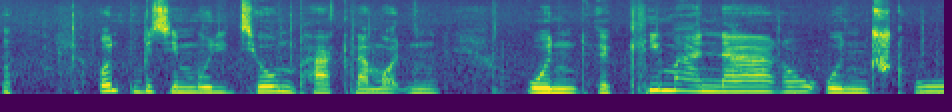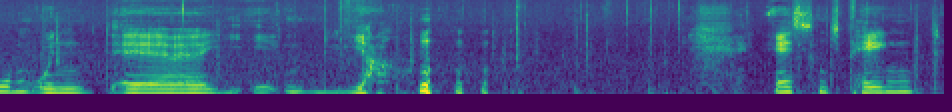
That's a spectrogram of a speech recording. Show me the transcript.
Und ein bisschen Munition, ein paar Klamotten und äh, Klimaanlage und Strom und äh, ja. Essen fängt.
